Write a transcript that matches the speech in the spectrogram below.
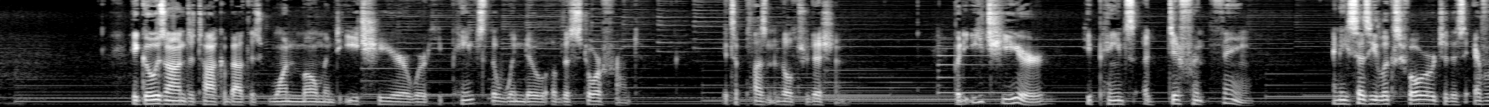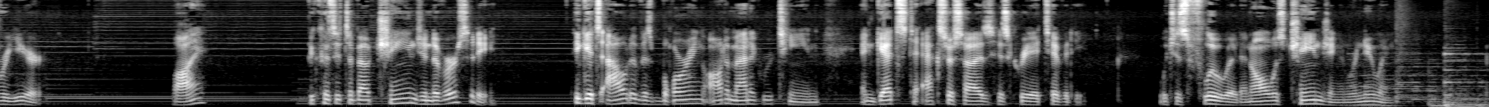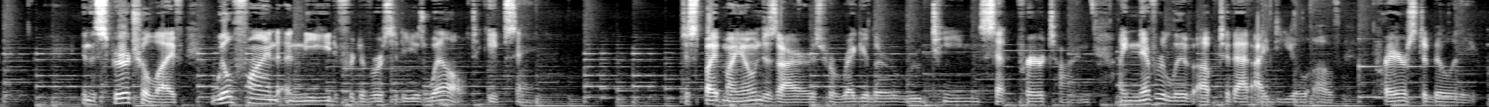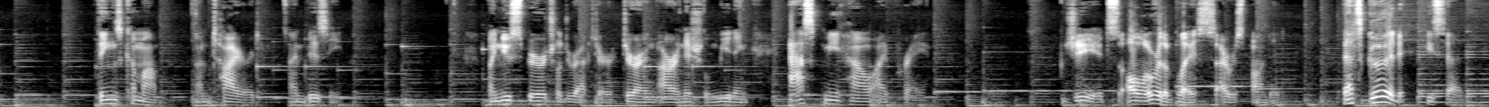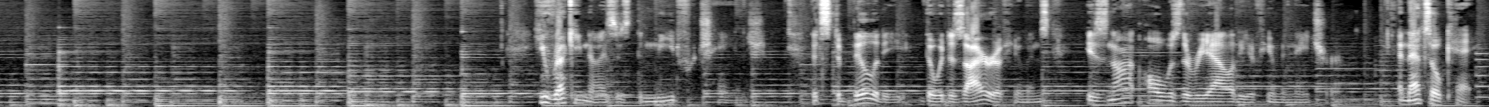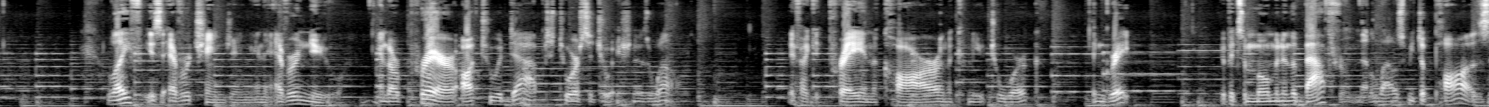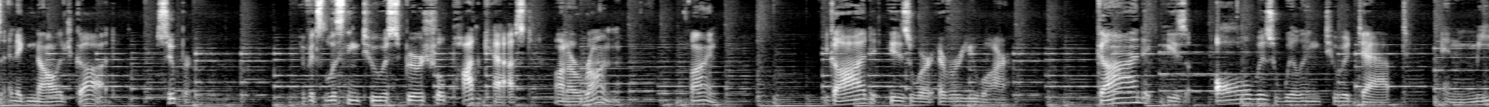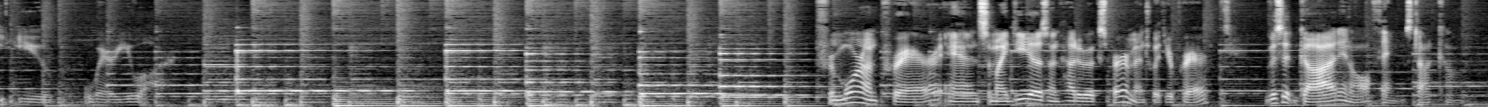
He goes on to talk about this one moment each year where he paints the window of the storefront. It's a Pleasantville tradition. But each year, he paints a different thing. And he says he looks forward to this every year. Why? Because it's about change and diversity. He gets out of his boring automatic routine and gets to exercise his creativity, which is fluid and always changing and renewing. In the spiritual life, we'll find a need for diversity as well to keep sane. Despite my own desires for regular, routine, set prayer time, I never live up to that ideal of prayer stability. Things come up, I'm tired, I'm busy. My new spiritual director, during our initial meeting, asked me how I pray. Gee, it's all over the place, I responded. That's good, he said. He recognizes the need for change, that stability, though a desire of humans, is not always the reality of human nature. And that's okay. Life is ever changing and ever new, and our prayer ought to adapt to our situation as well. If I could pray in the car on the commute to work, then great. If it's a moment in the bathroom that allows me to pause and acknowledge God, super. If it's listening to a spiritual podcast on a run, fine. God is wherever you are. God is always willing to adapt and meet you where you are. For more on prayer and some ideas on how to experiment with your prayer, visit godinallthings.com.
